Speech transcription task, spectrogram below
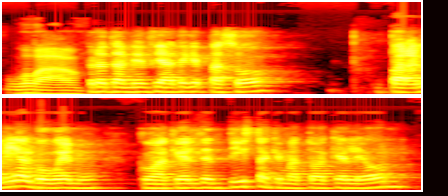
Wow. Pero también fíjate que pasó, para mí algo bueno, con aquel dentista que mató a aquel león.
